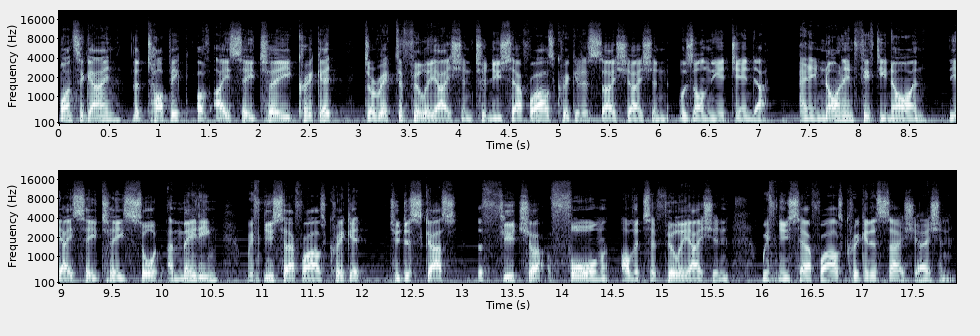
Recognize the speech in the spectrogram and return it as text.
Once again, the topic of ACT cricket, direct affiliation to New South Wales Cricket Association, was on the agenda, and in 1959, the ACT sought a meeting with New South Wales Cricket to discuss the future form of its affiliation with New South Wales Cricket Association.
